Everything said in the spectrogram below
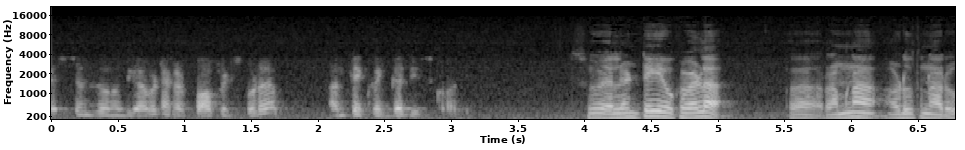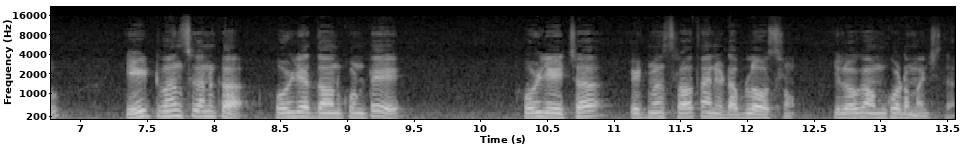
రెసిస్టెన్స్ జోన్ ఉంది కాబట్టి అక్కడ ప్రాఫిట్స్ కూడా అంతే క్విక్గా తీసుకోవాలి. సో ఎల్ఎన్టీ ఒకవేళ రమణ అడుగుతున్నారు ఎయిట్ మంత్స్ కనుక హోల్డ్ చేద్దాం అనుకుంటే హోల్డ్ చేయొచ్చా? ఎయిట్ మంత్స్ తర్వాత ఆయన డబ్బులు అవసరం. ఈలోగా అమ్ముకోవడం మంచిదా?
